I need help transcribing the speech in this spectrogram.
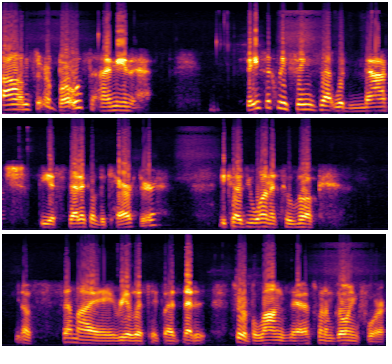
Um, sort of both. I mean, basically things that would match the aesthetic of the character, because you want it to look, you know, semi-realistic, but that it sort of belongs there. That's what I'm going for.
